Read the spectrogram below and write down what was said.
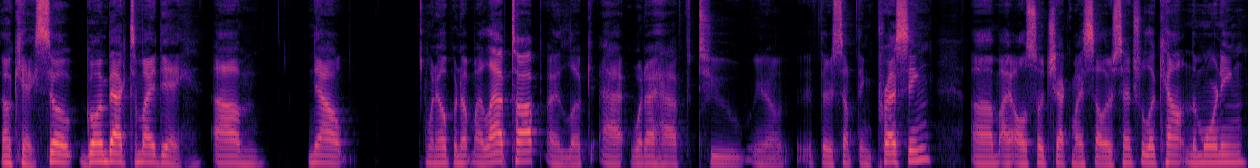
Okay. So going back to my day. Um, now when I open up my laptop, I look at what I have to, you know, if there's something pressing. Um, I also check my Seller Central account in the morning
